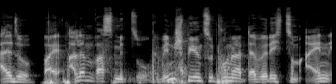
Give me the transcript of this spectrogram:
Also bei allem, was mit so Gewinnspielen zu tun hat, da würde ich zum einen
